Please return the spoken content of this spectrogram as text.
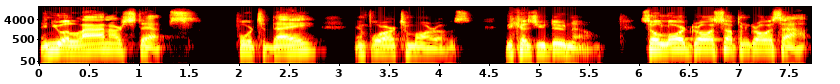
And you align our steps for today and for our tomorrows because you do know. So, Lord, grow us up and grow us out.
